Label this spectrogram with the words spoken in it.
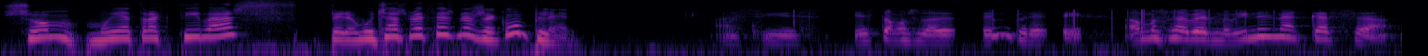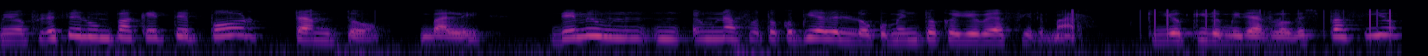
son muy atractivas, pero muchas veces no se cumplen. Así es, estamos a la de siempre. Vamos a ver, me vienen a casa, me ofrecen un paquete por tanto, ¿vale? Deme un- una fotocopia del documento que yo voy a firmar. Yo quiero mirarlo despacio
